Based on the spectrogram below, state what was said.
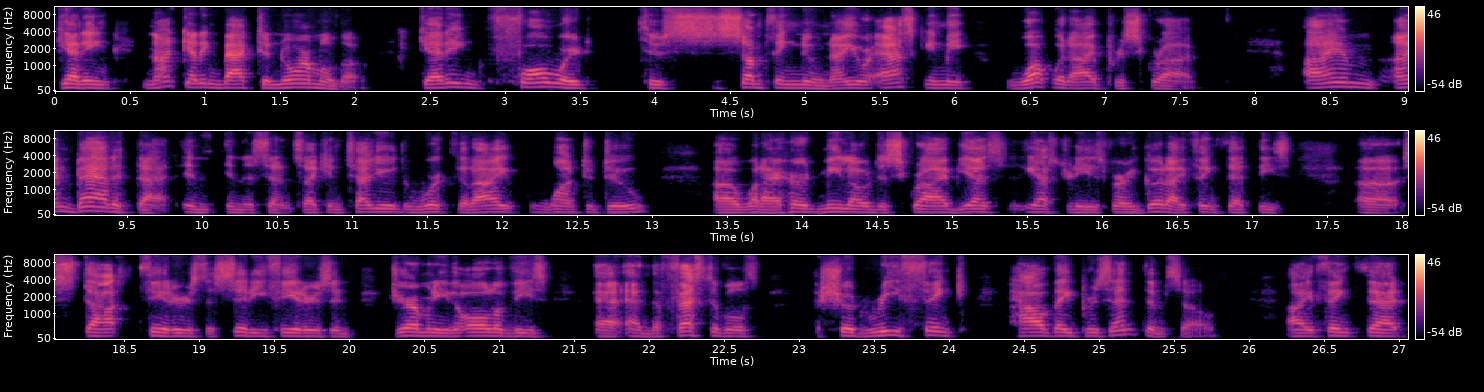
getting not getting back to normal though, getting forward to something new. Now you were asking me, what would I prescribe? I am I'm bad at that in in the sense I can tell you the work that I want to do. Uh, what I heard Milo describe yes yesterday is very good. I think that these uh, Stadt theaters, the city theaters in Germany, all of these uh, and the festivals should rethink how they present themselves. I think that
